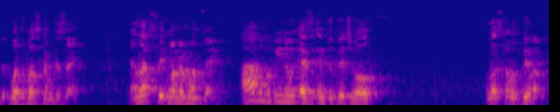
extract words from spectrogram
th- what the pasuk comes to say. And let's think, remember one thing. Avram Avinu as an individual, let's start with Bilam.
